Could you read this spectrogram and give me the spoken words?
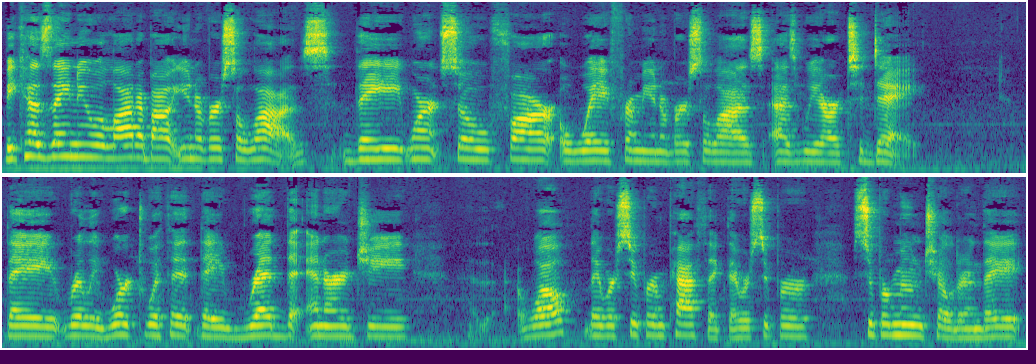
because they knew a lot about universal laws. They weren't so far away from universal laws as we are today. They really worked with it, they read the energy. Well, they were super empathic. They were super super moon children. They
